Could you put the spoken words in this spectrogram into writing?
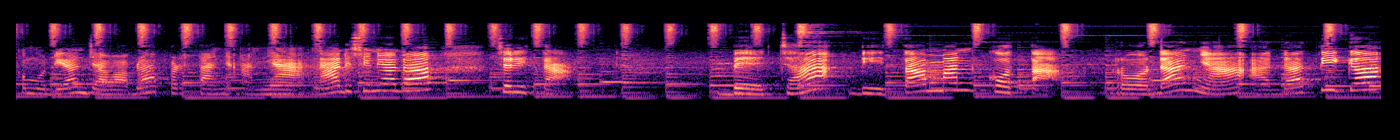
Kemudian jawablah pertanyaannya. Nah, di sini ada cerita. Becak di taman kota. Rodanya ada tiga.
